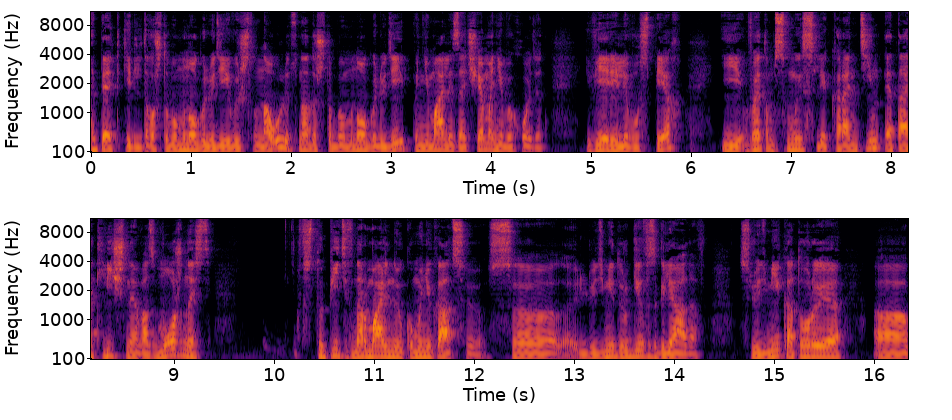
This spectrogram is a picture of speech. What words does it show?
опять-таки, для того, чтобы много людей вышло на улицу, надо, чтобы много людей понимали, зачем они выходят, верили в успех, и в этом смысле карантин – это отличная возможность вступить в нормальную коммуникацию с людьми других взглядов, с людьми, которые э,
